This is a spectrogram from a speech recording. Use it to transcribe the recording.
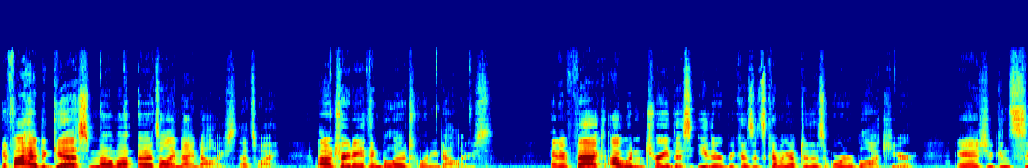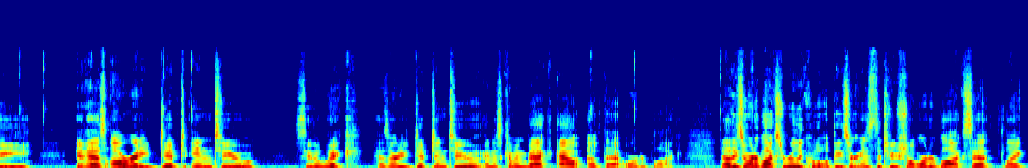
If I had to guess, Momo, oh, it's only $9. That's why. I don't trade anything below $20. And in fact, I wouldn't trade this either because it's coming up to this order block here. And as you can see, it has already dipped into, see the wick has already dipped into and is coming back out of that order block. Now these order blocks are really cool. These are institutional order blocks that like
